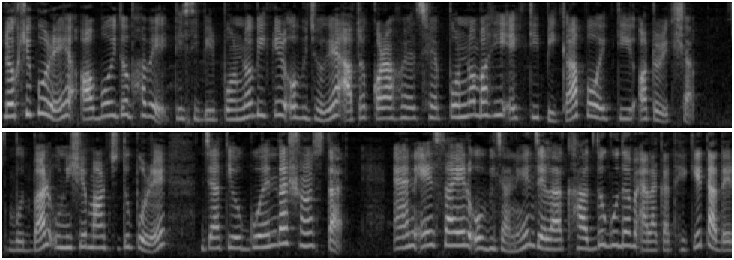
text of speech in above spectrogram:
লক্ষ্মীপুরে অবৈধভাবে টিসিবির পণ্য বিক্রির অভিযোগে আটক করা হয়েছে পণ্যবাহী একটি পিকআপ ও একটি অটোরিকশা। বুধবার উনিশে মার্চ দুপুরে জাতীয় গোয়েন্দা সংস্থা এনএসআই এর অভিযানে জেলা খাদ্য গুদাম এলাকা থেকে তাদের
